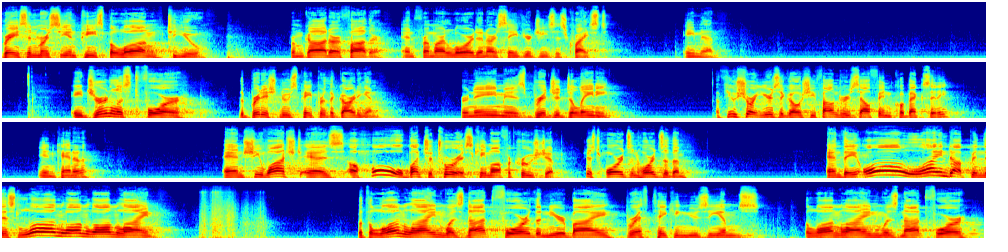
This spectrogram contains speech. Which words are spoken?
Grace and mercy and peace belong to you from God our Father and from our Lord and our Savior Jesus Christ. Amen. A journalist for the British newspaper The Guardian, her name is Brigid Delaney. A few short years ago, she found herself in Quebec City, in Canada and she watched as a whole bunch of tourists came off a cruise ship, just hordes and hordes of them. And they all lined up in this long, long, long line. But the long line was not for the nearby breathtaking museums. The long line was not for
